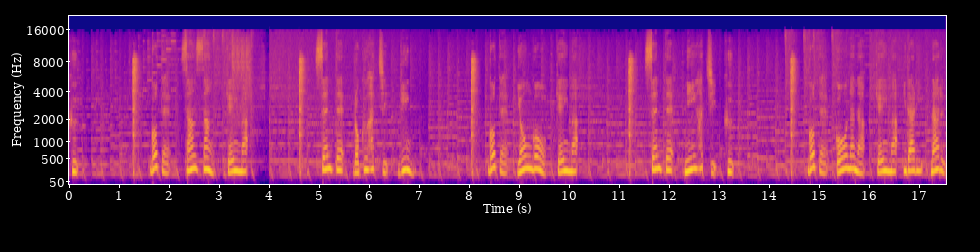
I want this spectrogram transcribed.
歩。後手3三桂馬先手6八銀。後手4五桂馬。先手2八歩。後手5七桂馬左なる。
